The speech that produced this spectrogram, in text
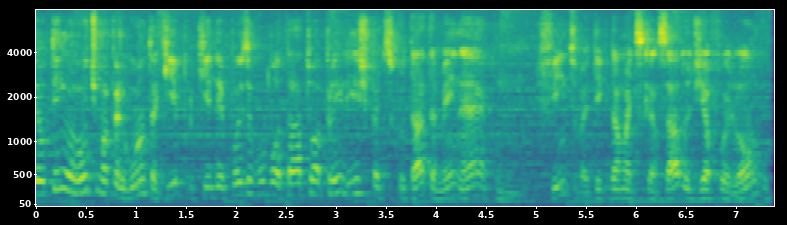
eu tenho uma última pergunta aqui, porque depois eu vou botar a tua playlist para escutar também, né? Com, enfim, tu vai ter que dar uma descansada, o dia foi longo.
